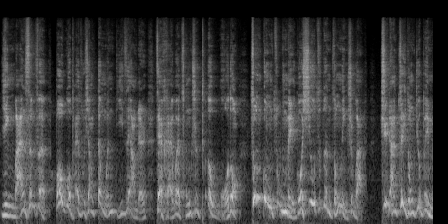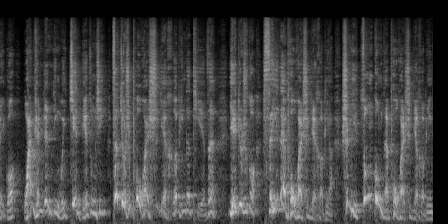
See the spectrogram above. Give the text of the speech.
隐瞒身份，包括派出像邓文迪这样的人在海外从事特务活动。中共驻美国休斯顿总领事馆。居然最终就被美国完全认定为间谍中心，这就是破坏世界和平的铁证。也就是说，谁在破坏世界和平啊？是你中共在破坏世界和平，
